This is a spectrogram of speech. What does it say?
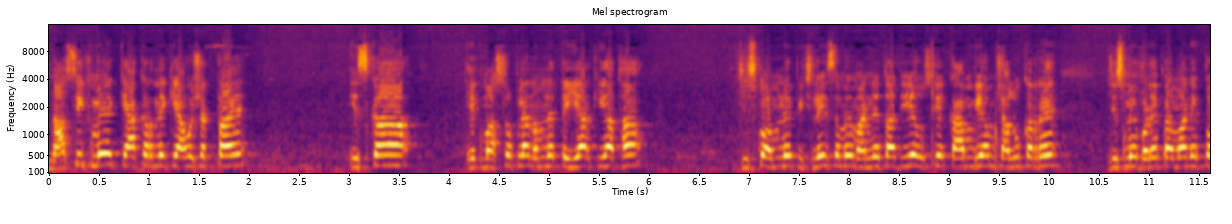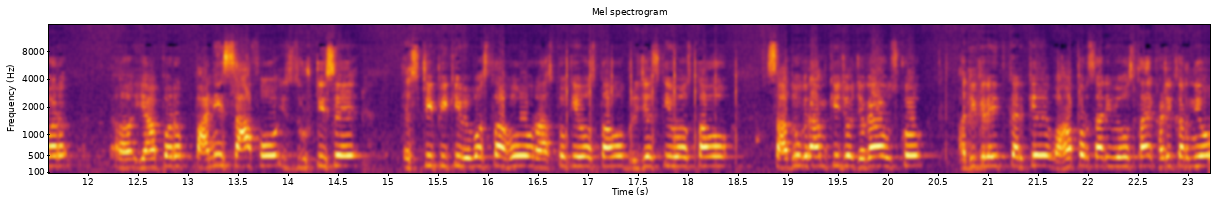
नासिक में क्या करने की आवश्यकता है, इसका एक मास्टर प्लान हमने तैयार किया था, जिसको हमने पिछले ही समय मान्यता दी है, उसके काम भी हम चालू कर रहे हैं, जिसमें बड़े पैमाने पर यहाँ पर पानी साफ़ हो, इस दृष्टि से एसटीपी की व्यवस्था हो, रास्तों की व्यवस्था हो, ब्रिजेस की व्यवस्था हो, साधु ग्राम की जो जगह है, उसको अधिग्रहित करके वहाँ पर सारी व्यवस्थाएँ खड़ी करनी हो,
